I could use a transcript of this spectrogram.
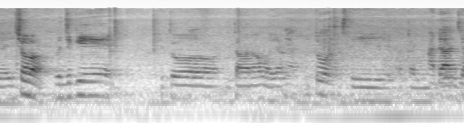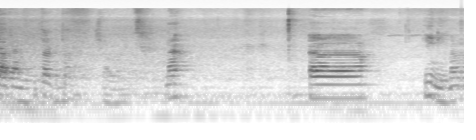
ya insya Allah rezeki itu di tangan Allah ya, ya betul. Pasti akan ada aja. diusahakan. betul betul. Insya Allah. Nah, eh ini bang,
